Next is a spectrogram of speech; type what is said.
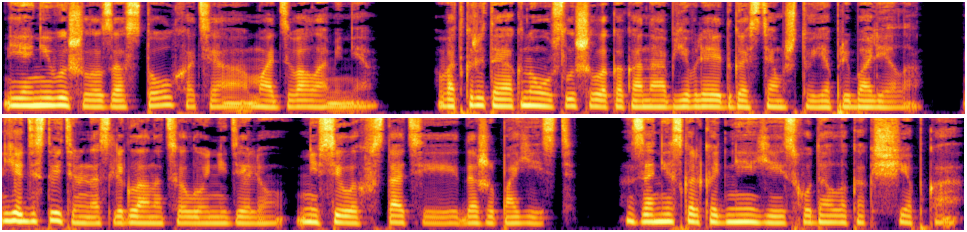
Я не вышла за стол, хотя мать звала меня. В открытое окно услышала, как она объявляет гостям, что я приболела. Я действительно слегла на целую неделю, не в силах встать и даже поесть. За несколько дней я исхудала как щепка,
